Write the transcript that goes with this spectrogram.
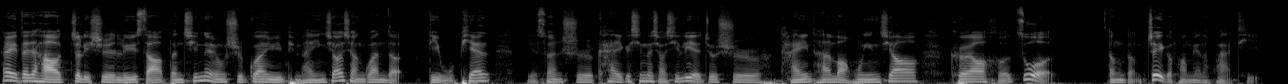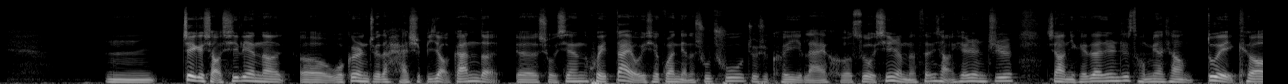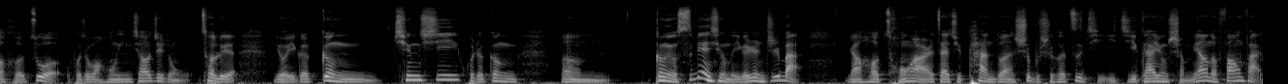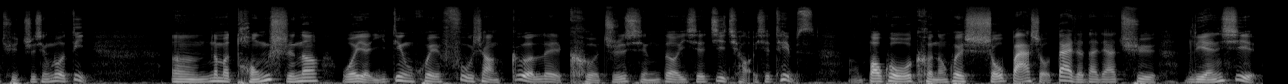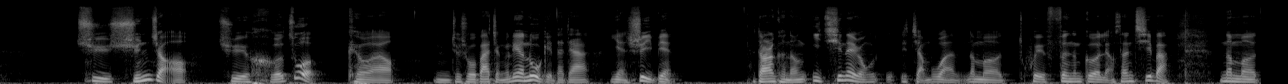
嘿大家好，这里是吕嫂。本期内容是关于品牌营销相关的第五篇，也算是开一个新的小系列，就是谈一谈网红营销、KOL 合作等等这个方面的话题。嗯。这个小系列呢，呃，我个人觉得还是比较干的。呃，首先会带有一些观点的输出，就是可以来和所有新人们分享一些认知，这样你可以在认知层面上对 KOL 合作或者网红营销这种策略有一个更清晰或者更嗯更有思辨性的一个认知吧，然后从而再去判断适不适合自己，以及该用什么样的方法去执行落地。嗯，那么同时呢，我也一定会附上各类可执行的一些技巧、一些 tips，嗯，包括我可能会手把手带着大家去联系、去寻找、去合作 KOL，嗯，就是我把整个链路给大家演示一遍。当然，可能一期内容讲不完，那么会分个两三期吧。那么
